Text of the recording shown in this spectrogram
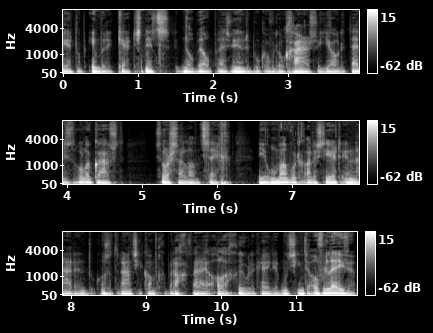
Op Imre Kertsnets Nobelprijswinnende boek over de Hongaarse Joden tijdens de Holocaust, Sorsaland zegt. Een jongeman wordt gearresteerd en naar een concentratiekamp gebracht waar hij alle gruwelijkheden moet zien te overleven.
